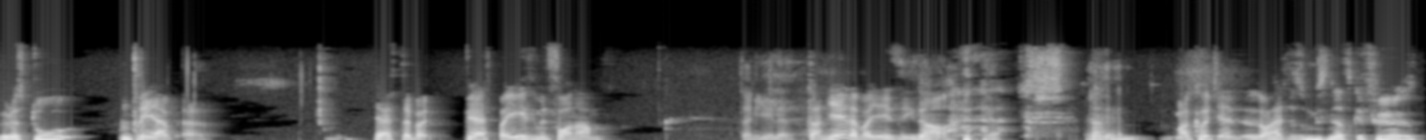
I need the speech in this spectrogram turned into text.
würdest du Andrea, äh, wer ist der bei, wer ist Bayesi mit Vornamen? Daniele. Daniele Bayesi, genau. Ja. Dann, man könnte ja, man hatte so ein bisschen das Gefühl,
